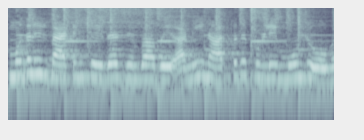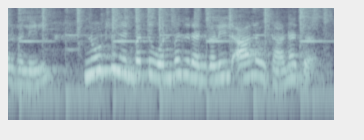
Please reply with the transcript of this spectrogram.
முதலில் பேட்டிங் செய்த ஜிம்பாப்வே அணி நாற்பது புள்ளி மூன்று ஓவர்களில் நூற்று எண்பத்து ஒன்பது ரன்களில் ஆல் அவுட் ஆனது.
